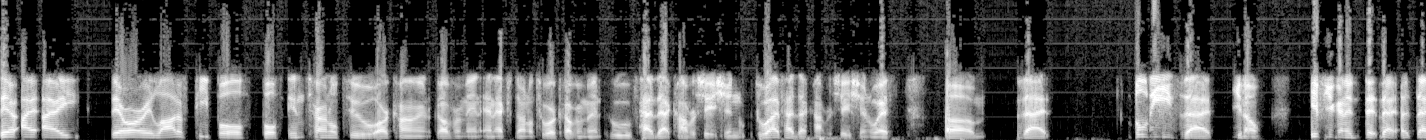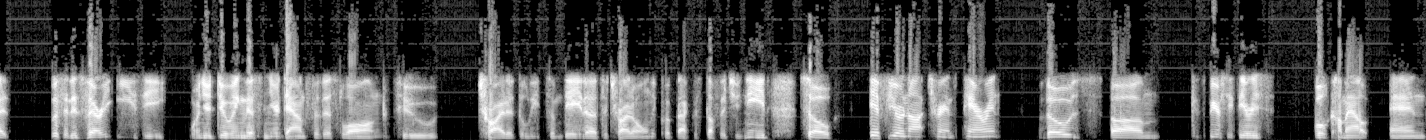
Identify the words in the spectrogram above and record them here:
there, I, I, there are a lot of people, both internal to our current government and external to our government, who've had that conversation, who I've had that conversation with, um, that believe that you know, if you're going to that, that that listen, it's very easy when you're doing this and you're down for this long to try to delete some data to try to only put back the stuff that you need. So if you're not transparent, those um, conspiracy theories will come out and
